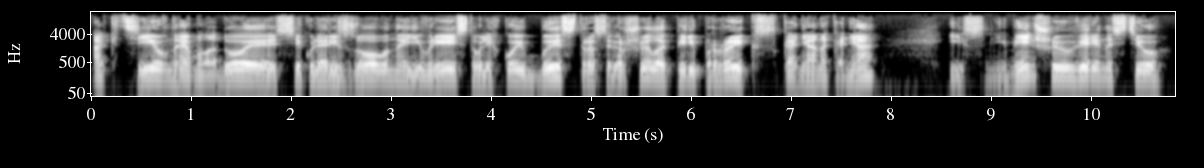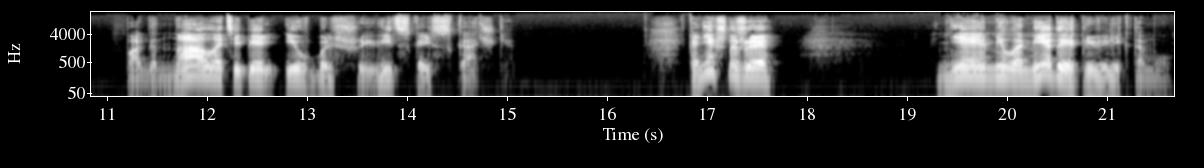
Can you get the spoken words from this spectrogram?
Активное, молодое, секуляризованное еврейство легко и быстро совершило перепрыг с коня на коня и с не меньшей уверенностью погнало теперь и в большевистской скачке. Конечно же, не миломеды привели к тому,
